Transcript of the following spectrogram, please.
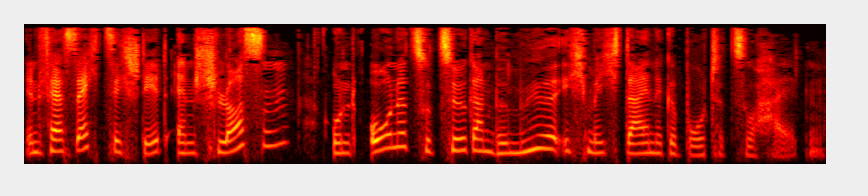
In Vers 60 steht, entschlossen und ohne zu zögern bemühe ich mich, deine Gebote zu halten.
